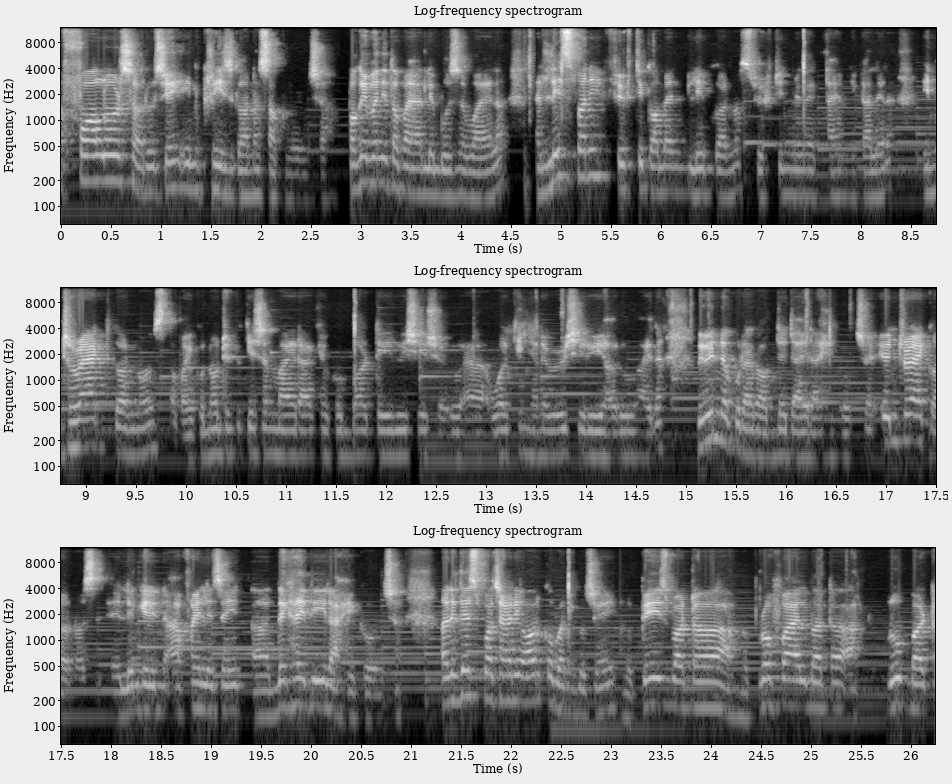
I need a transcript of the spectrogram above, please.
फलोवर्सहरू चाहिँ इन्क्रिज गर्न सक्नुहुन्छ। पक्कै पनि तपाईँहरूले बुझ्नुभयो होला लिस्ट पनि फिफ्टी कमेन्ट लिभ गर्नुहोस्। फिफ्टिन मिनट टाइम निकालेर इन्टरेक्ट गर्नुहोस्। तपाईँको नोटिफिकेसनमा आइराखेको बर्थडे विशेषहरू वर्किङ एनिभर्सरीहरू होइन? विभिन्न कुराहरू अपडेट आइराखेको हुन्छ। इन्टरेक्ट गर्नुहोस्। लिङ्किन आफैले चाहिँ देखाइदिइराखेको हुन्छ। अनि त्यस पछाडि अर्को भनेको चाहिँ पेजबाट आफ्नो प्रोफाइलबाट आफ्नो ग्रुपबाट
